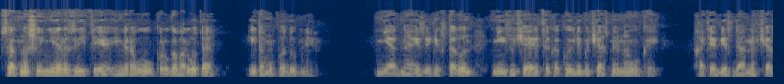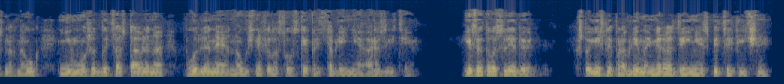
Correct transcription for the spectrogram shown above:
соотношение развития и мирового круговорота и тому подобное. Ни одна из этих сторон не изучается какой-либо частной наукой, хотя без данных частных наук не может быть составлено подлинное научно-философское представление о развитии. Из этого следует, что если проблемы мировоззрения специфичны,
